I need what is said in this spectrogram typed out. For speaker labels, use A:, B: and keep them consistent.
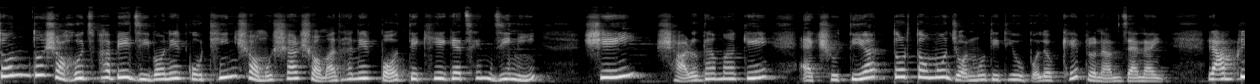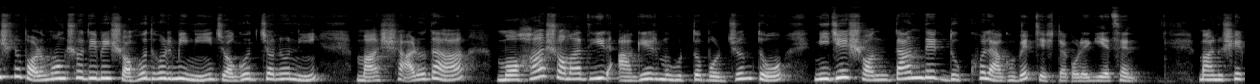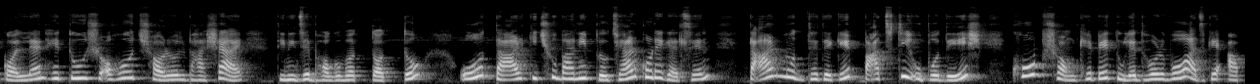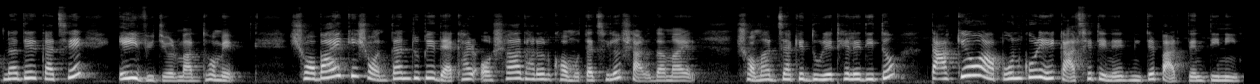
A: অত্যন্ত সহজভাবে জীবনের কঠিন সমস্যার সমাধানের পথ দেখিয়ে গেছেন যিনি, সেই সারদা মাকে একশো তিয়াত্তরতম জন্মতিথি উপলক্ষে প্রণাম জানাই। রামকৃষ্ণ পরমহংসদেবের সহধর্মিনী, জগজ্জননী মা সারদা মহাসমাধির আগের মুহূর্ত পর্যন্ত নিজের সন্তানদের দুঃখ লাঘবের চেষ্টা করে গিয়েছেন। মানুষের কল্যাণ হেতু সহজ সরল ভাষায় তিনি যে ভগবত তত্ত্ব ও তার কিছু বাণী প্রচার করে গেছেন, তার মধ্যে থেকে পাঁচটি উপদেশ খুব সংক্ষেপে তুলে ধরব আজকে আপনাদের কাছে এই ভিডিওর মাধ্যমে। সবাইকে সন্তানরূপে দেখার অসাধারণ ক্ষমতা ছিল সারদা মায়ের। সমাজ যাকে দূরে ঠেলে দিত, তাকেও আপন করে কাছে টেনে নিতে পারতেন তিনি।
